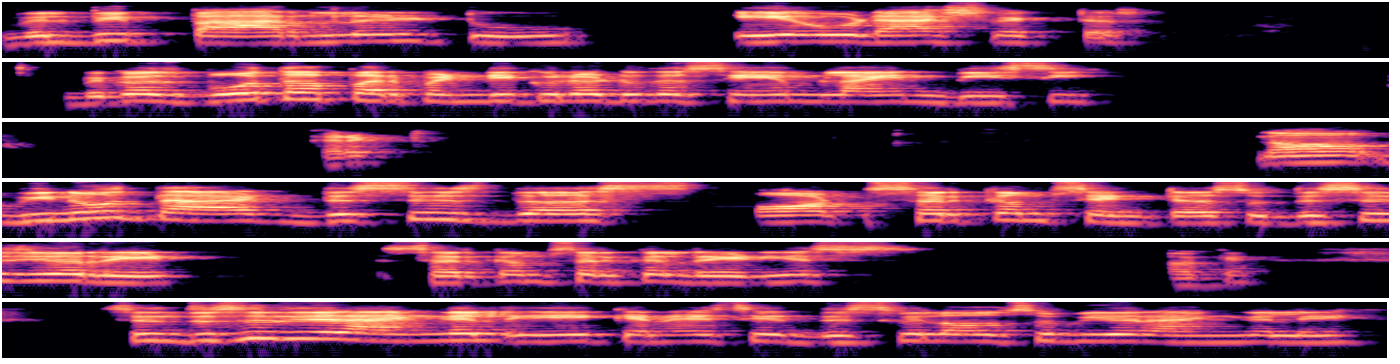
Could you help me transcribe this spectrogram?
will be parallel to AO dash vector? Because both are perpendicular to the same line BC. Correct? Now we know that this is the or circumcenter. So this is your rate circumcircle radius. Okay. Since this is your angle A, can I say this will also be your angle A?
